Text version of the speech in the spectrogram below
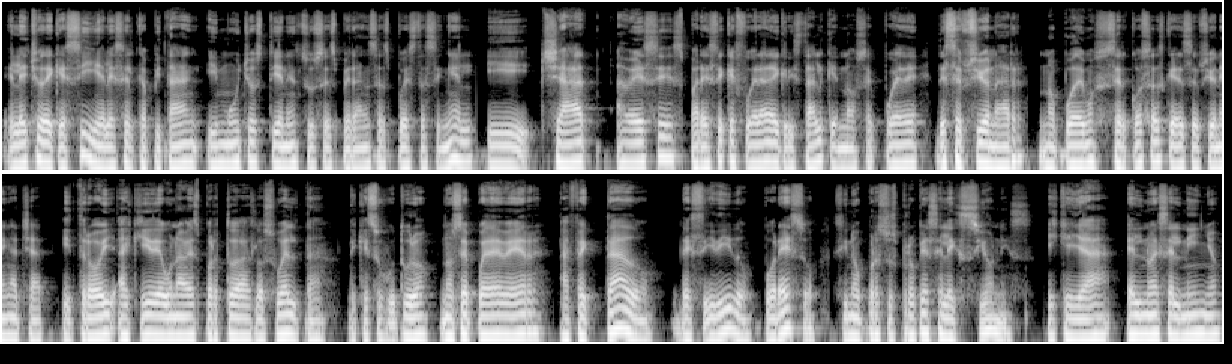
El hecho de que sí, él es el capitán y muchos tienen sus esperanzas puestas en él. Y Chad a veces parece que fuera de cristal que no se puede decepcionar. No podemos hacer cosas que decepcionen a Chad. Y Troy aquí de una vez por todas lo suelta de que su futuro no se puede ver afectado, decidido por eso, sino por sus propias elecciones, y que ya él no es el niño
